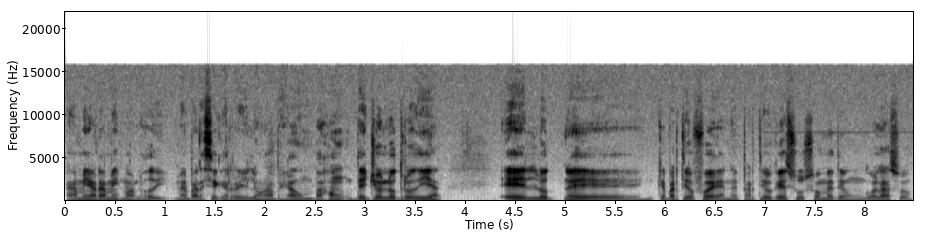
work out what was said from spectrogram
A mí ahora mismo Lodi. Me parece que Reguilón ha pegado un bajón. De hecho, el otro día, el eh, ¿en qué partido fue? En el partido que Suso mete un golazo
